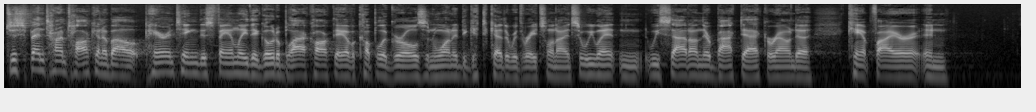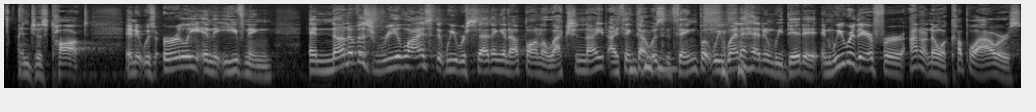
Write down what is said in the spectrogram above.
just spend time talking about parenting this family. They go to Blackhawk. They have a couple of girls and wanted to get together with Rachel and I. So we went and we sat on their back deck around a campfire and and just talked. And it was early in the evening, and none of us realized that we were setting it up on election night. I think that was the thing, but we went ahead and we did it. And we were there for, I don't know, a couple hours.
